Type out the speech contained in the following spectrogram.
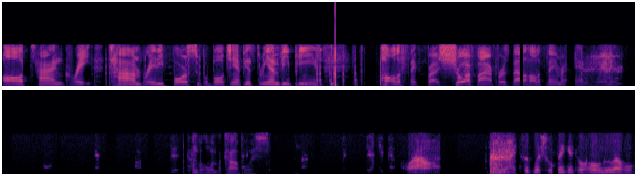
all-time great Tom Brady, four Super Bowl champions, three MVPs, Hall of Fame, for a surefire first ballot Hall of Famer, and winning. I'm going with my Cowboys. Wow. I took wishful thinking to a whole new level.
